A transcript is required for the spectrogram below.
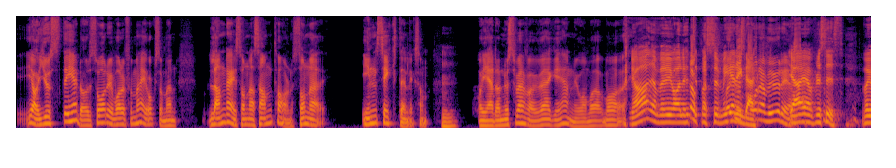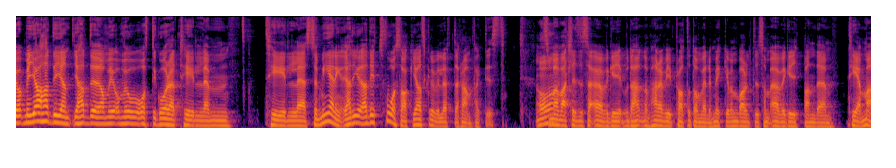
ja just det då, så har det ju varit för mig också, men landa i sådana samtal, sådana insikter liksom. Mm. Och jädrar, nu svävar vi iväg igen Johan. Vad, vad... Ja, men vi var lite på summering där. Vi ur igen. Ja, ja, precis. Men jag hade egentligen, jag hade, om vi, om vi återgår här till, till uh, summeringen. Jag hade, jag hade två saker jag skulle vilja lyfta fram faktiskt. Ja. Som har varit lite så här övergripande, de här har vi pratat om väldigt mycket, men bara lite som övergripande tema.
